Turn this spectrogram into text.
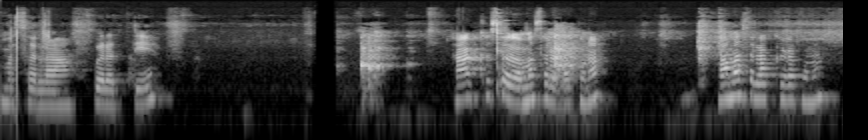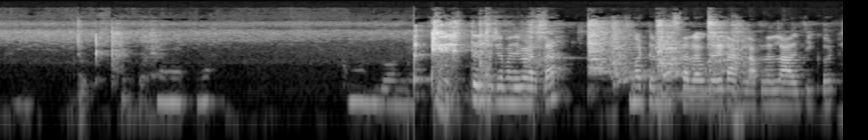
मसाला परतते. हा अख्खा मसाला टाकू ना? हा मसाला अख्खा टाकू ना? दोन मिनिट तर ह्याच्यामध्ये बघा आता मटन मसाला वगैरे टाकला आपला लाल तिखट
